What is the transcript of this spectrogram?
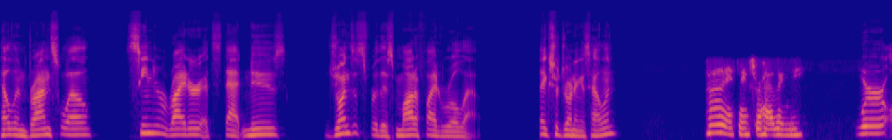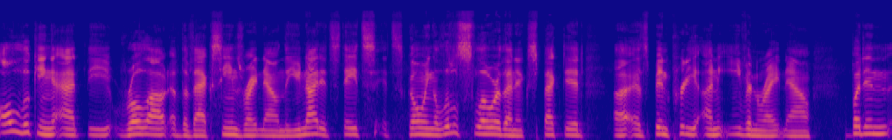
Helen Branswell, senior writer at Stat News, joins us for this modified rollout. Thanks for joining us, Helen. Hi, thanks for having me. We're all looking at the rollout of the vaccines right now. In the United States, it's going a little slower than expected. Uh, it's been pretty uneven right now. But in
